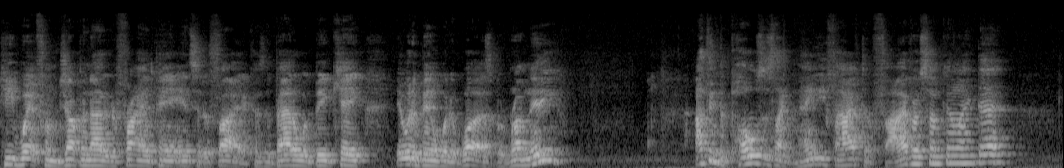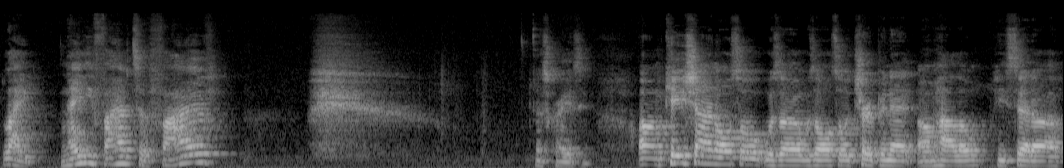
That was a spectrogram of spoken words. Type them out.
He went from jumping out of the frying pan into the fire because the battle with Bigg K, it would have been what it was. But Rum Nitty, I think the polls is like 95 to 5 or something like that. Like 95 to 5. That's crazy. Um, K Shine also was uh, was also chirping at um, Hollow. He said, uh,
